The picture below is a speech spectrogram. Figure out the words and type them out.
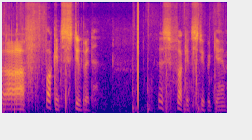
Ah, fucking stupid. This fucking stupid game.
